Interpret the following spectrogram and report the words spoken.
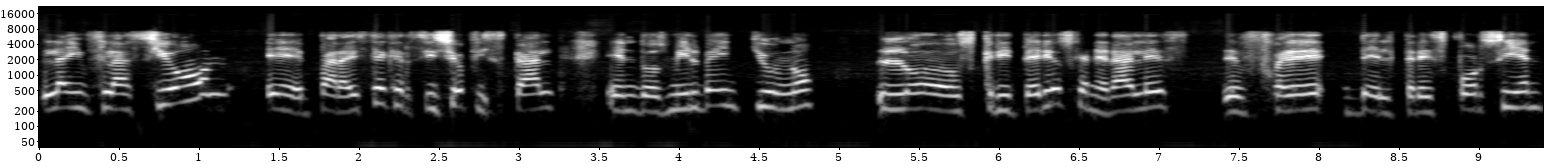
la inflación eh, para este ejercicio fiscal en 2021, los criterios generales eh, fue del 3%,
